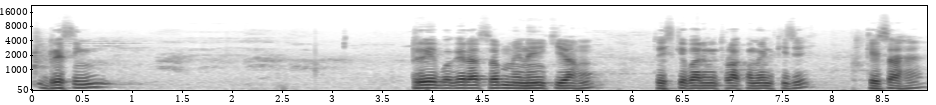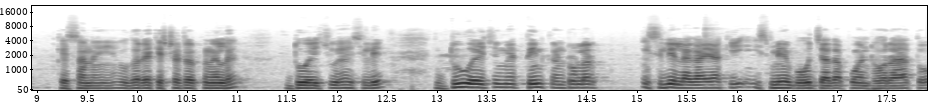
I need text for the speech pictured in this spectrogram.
ड्रेसिंग ट्रे वगैरह सब मैं नहीं किया हूँ तो इसके बारे में थोड़ा कमेंट कीजिए, कैसा है, कैसा नहीं है। उधर एक स्टेटर पैनल है दो एच है, इसलिए दो एच में तीन कंट्रोलर इसलिए लगाया कि इसमें बहुत ज़्यादा पॉइंट हो रहा है तो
